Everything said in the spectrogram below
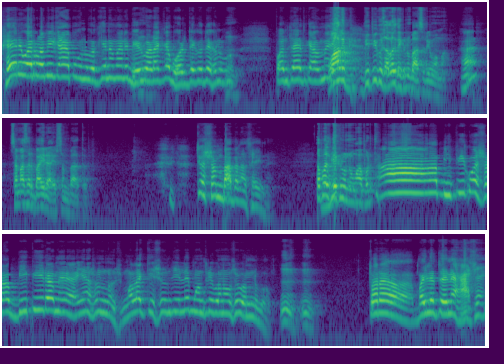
फेरि उहाँ रवि कहाँ पुग्नुभयो? किनभने भिडभडक्का भोट दिएको देख्नुभयो। पञ्चायतकालमा उहाँले बिपीको झलक देख्नु भएको छ रे उहाँमा? समाचार बाहिर आयो संवादहरू त्यो सम्भावना छैन। तपाईँले देख्नुहुन्न उहाँप्रति बिपीको स बिपी र मे- यहाँ सुन्नुहोस् मलाई किसुनजीले मन्त्री बनाउँछु भन्नुभयो। तर मैले चाहिँ नि हाँसेँ।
